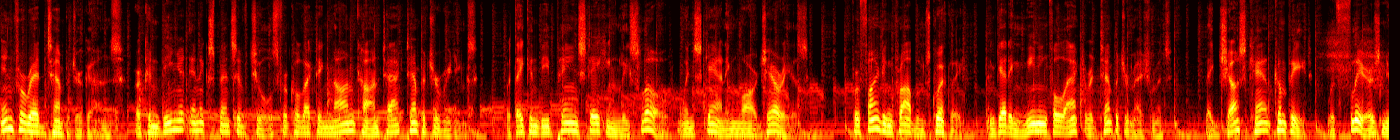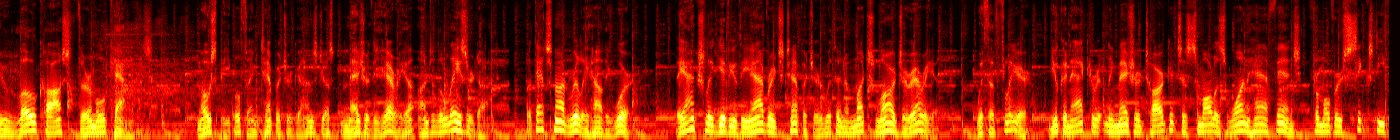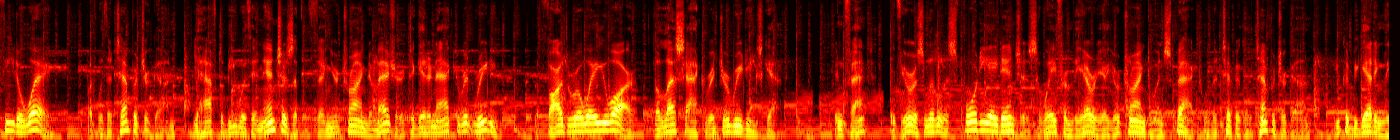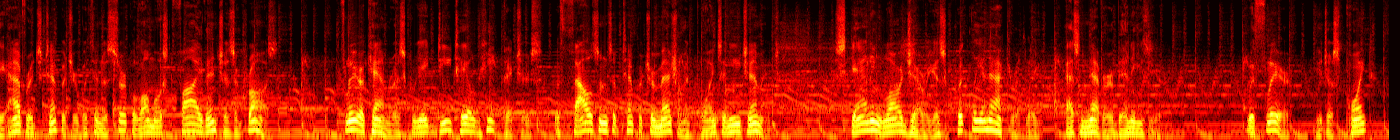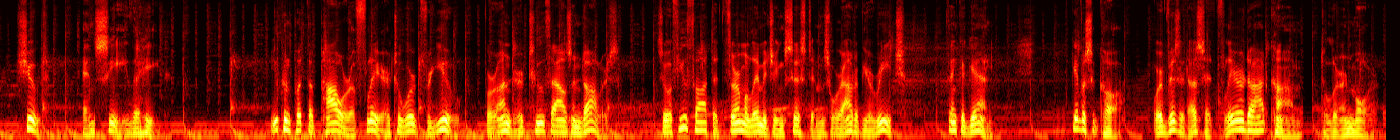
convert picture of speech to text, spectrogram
Infrared temperature guns are convenient, inexpensive tools for collecting non-contact temperature readings, but they can be painstakingly slow when scanning large areas. For finding problems quickly and getting meaningful, accurate temperature measurements, they just can't compete with FLIR's new low-cost thermal cameras. Most people think temperature guns just measure the area under the laser dot, but that's not really how they work. They actually give you the average temperature within a much larger area, with a FLIR, you can accurately measure targets as small as one half inch from over 60 feet away. But with a temperature gun, you have to be within inches of the thing you're trying to measure to get an accurate reading. The farther away you are, the less accurate your readings get. In fact, if you're as little as 48 inches away from the area you're trying to inspect with a typical temperature gun, you could be getting the average temperature within a circle almost 5 inches across. FLIR cameras create detailed heat pictures with thousands of temperature measurement points in each image. Scanning large areas quickly and accurately has never been easier. With FLIR, you just point, shoot, and see the heat. You can put the power of FLIR to work for you for under $2,000. So if you thought that thermal imaging systems were out of your reach, think again. Give us a call or visit us at FLIR.com to learn more.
